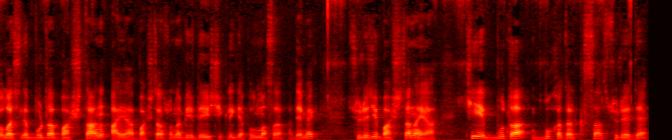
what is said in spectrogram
Dolayısıyla burada baştan aya, baştan sona bir değişiklik yapılması demek süreci baştan aya ki bu da bu kadar kısa sürede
